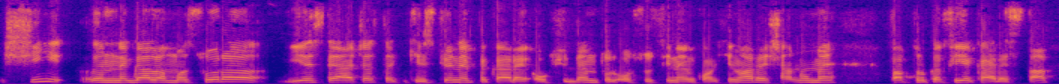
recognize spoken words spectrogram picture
Și, în egală măsură, este această chestiune pe care Occidentul o susține în continuare, și anume faptul că fiecare stat,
